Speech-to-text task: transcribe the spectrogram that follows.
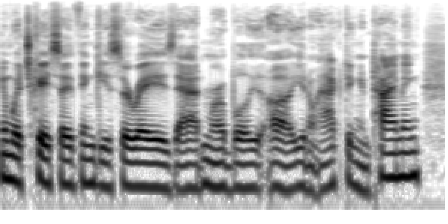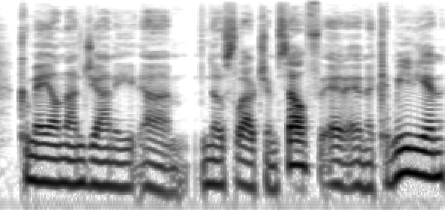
in which case I think Issa Rae is admirable, uh, you know, acting and timing. Kumail Nanjiani, um, no slouch himself, and, and a comedian,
